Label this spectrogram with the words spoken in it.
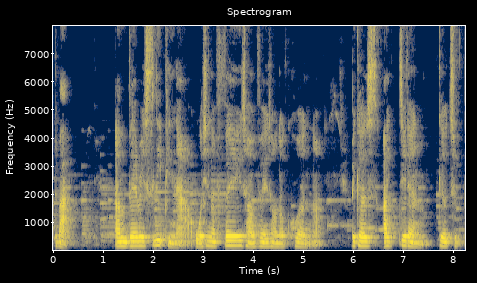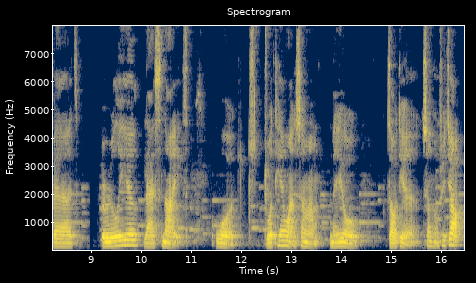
对吧？I'm very sleepy now。我现在非常非常的困了，because I didn't go to bed earlier last night。我昨天晚上没有早点上床睡觉。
